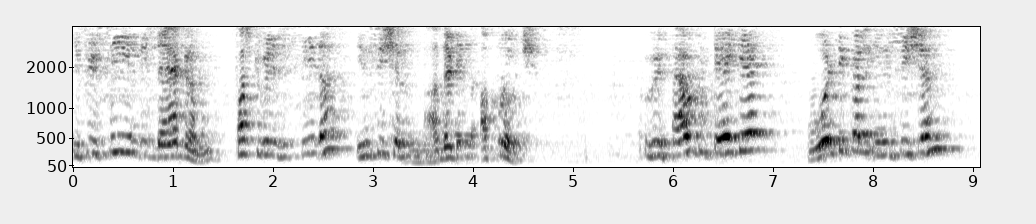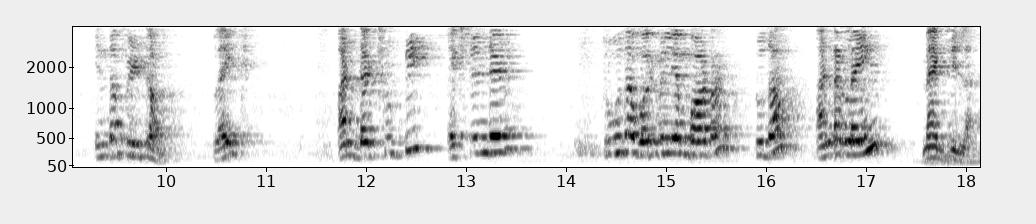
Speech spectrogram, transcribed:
if you see in this diagram, first we will see the incision uh, that is approach. We have to take a vertical incision in the philtrum like and that should be extended through the vermilion border to the underlying maxilla.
